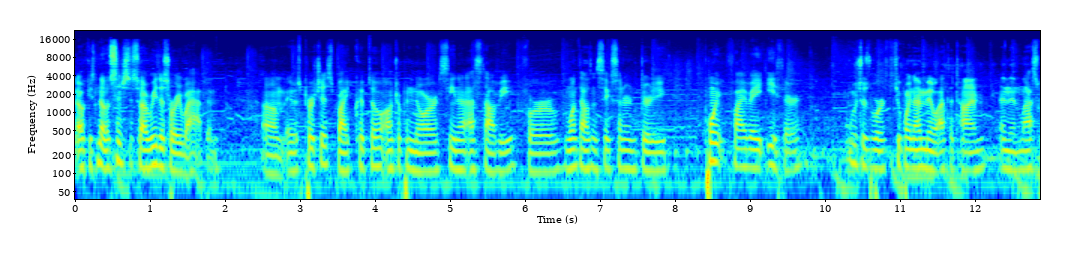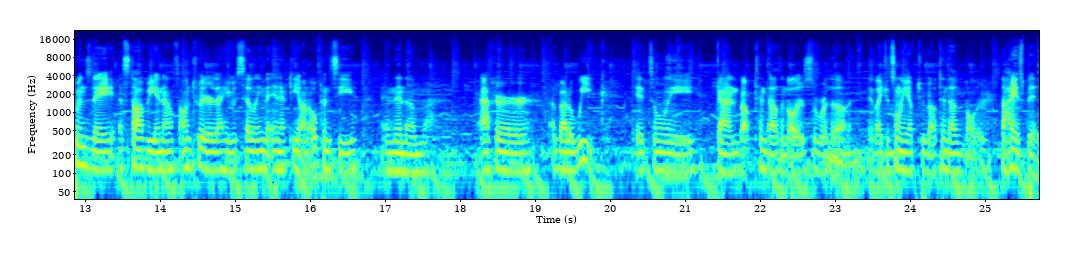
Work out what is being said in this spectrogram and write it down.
Okay, no, essentially, so I'll read the story what happened. Um, it was purchased by crypto entrepreneur Sina Estavi for 1,630.58 Ether, which was worth 2.9 mil at the time. And then last Wednesday, Astavi announced on Twitter that he was selling the NFT on OpenSea. And then um, after about a week, it's only gotten about $10,000 worth of, like it's only up to about $10,000, the highest bid.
